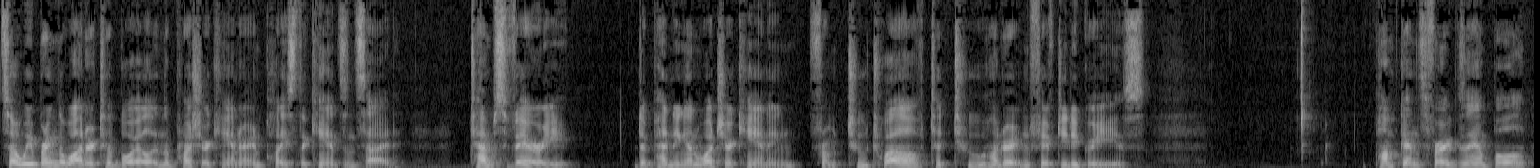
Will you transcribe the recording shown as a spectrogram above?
So we bring the water to boil in the pressure canner and place the cans inside. Temps vary depending on what you're canning from 212 to 250 degrees. Pumpkins, for example,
